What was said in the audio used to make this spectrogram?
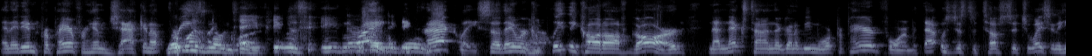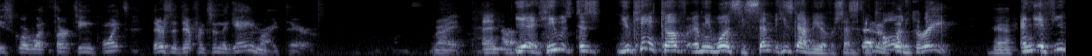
and they didn't prepare for him jacking up There was no like he tape. He was he's never Right, played in a game. exactly. So they were Yeah. completely caught off guard. Now, next time they're going to be more prepared for him. But that was just a tough situation. He scored what 13 points. There's the difference in the game right there. Right. And uh, Yeah, he was because you can't cover. I mean, what is he? Seven, he's got to be over seven, feet Seven tall. and foot he can- three. And if you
